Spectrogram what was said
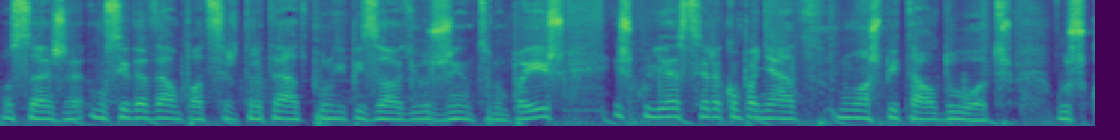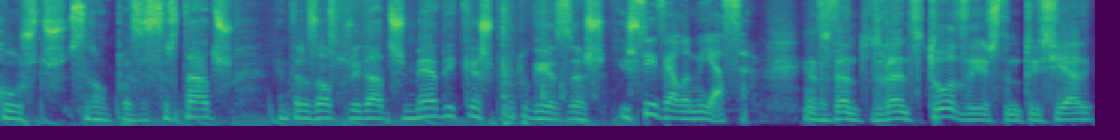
ou seja, um cidadão pode ser tratado por um episódio urgente num país e escolher ser acompanhado num hospital do outro. Os custos serão depois acertados entre as autoridades médicas portuguesas e possível ameaça. Entretanto, durante todo este noticiário,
